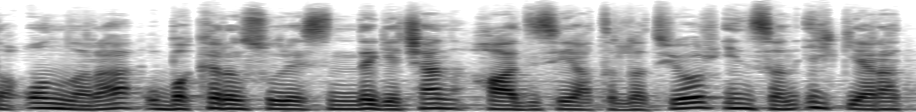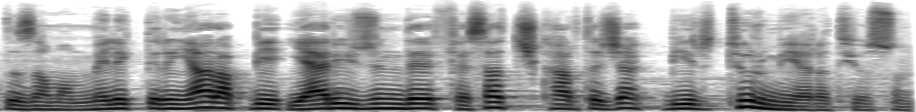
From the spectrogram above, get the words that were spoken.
da onlara o Bakara suresinde geçen hadiseyi hatırlatıyor. İnsanı ilk yarattığı zaman meleklerin Ya Rabbi yeryüzünde fesat çıkartacak bir tür mü yaratıyorsun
